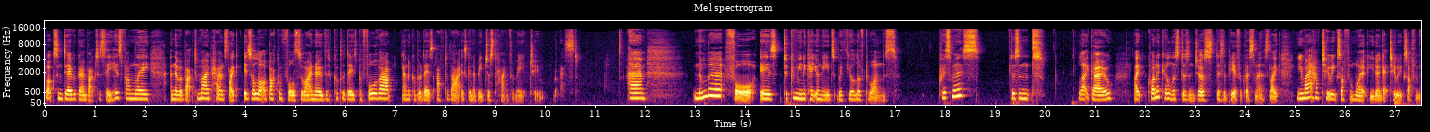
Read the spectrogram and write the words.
Boxing Day, we're going back to see his family, and then we're back to my parents. Like it's a lot of back and forth. So I know the couple of days before that and a couple of days after that is going to be just time for me to rest. Um, number four is to communicate your needs with your loved ones. Christmas doesn't let go. Like chronic illness doesn't just disappear for Christmas. Like you might have two weeks off from work, you don't get two weeks off from,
